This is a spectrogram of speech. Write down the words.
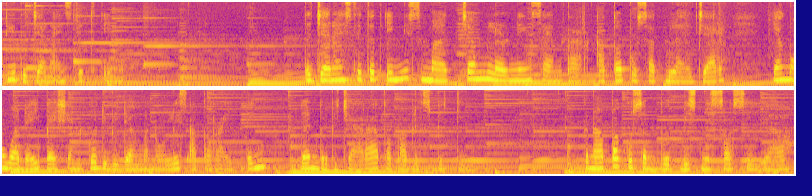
di The Jana Institute ini. The Jana Institute ini semacam learning center atau pusat belajar yang mewadahi passionku di bidang menulis atau writing dan berbicara atau public speaking. Kenapa aku sebut bisnis sosial?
